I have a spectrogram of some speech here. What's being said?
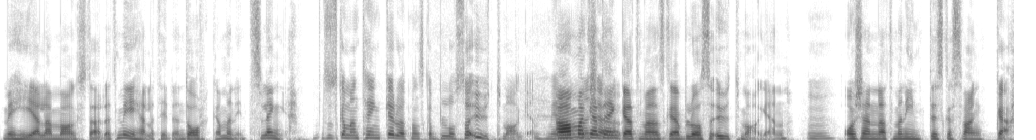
med hela magstödet med hela tiden, då orkar man inte så länge. Så ska man tänka då att man ska blåsa ut magen? Ja, man kan kör tänka att man ska blåsa ut magen Mm. och känna att man inte ska svanka.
